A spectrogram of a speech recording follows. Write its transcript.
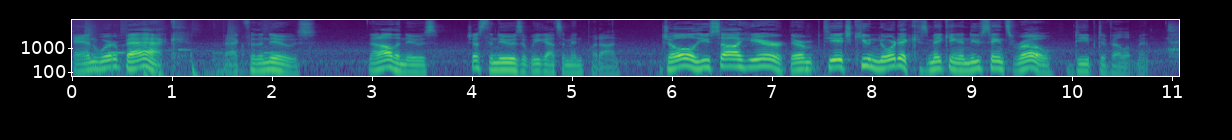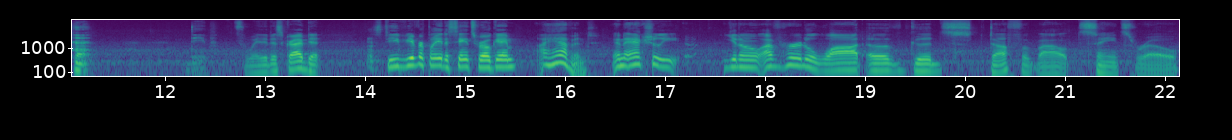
And we're back. Back for the news. Not all the news, just the news that we got some input on. Joel, you saw here, their THQ Nordic is making a new Saints Row deep development. Deep. That's the way they described it. Steve, you ever played a Saints Row game? i haven't and actually you know i've heard a lot of good stuff about saints row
